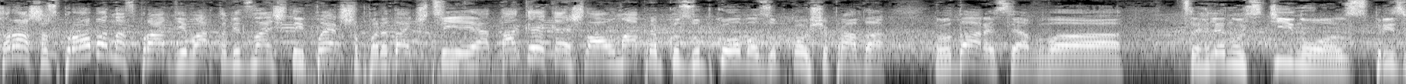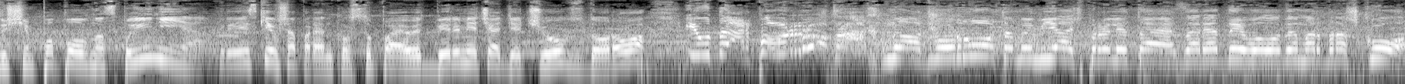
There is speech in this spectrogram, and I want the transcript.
Хороша спроба. Насправді варто відзначити і першу передачу цієї атаки, яка йшла у напрямку Зубкова. Зубков, щоправда, вдарився в е, цегляну стіну з прізвищем Попов на спині. Крисків, Шапаренко вступає у відбір м'яча. Дячук, здорово. І удар! Над воротами м'яч пролітає. Зарядив Володимир Брашко.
